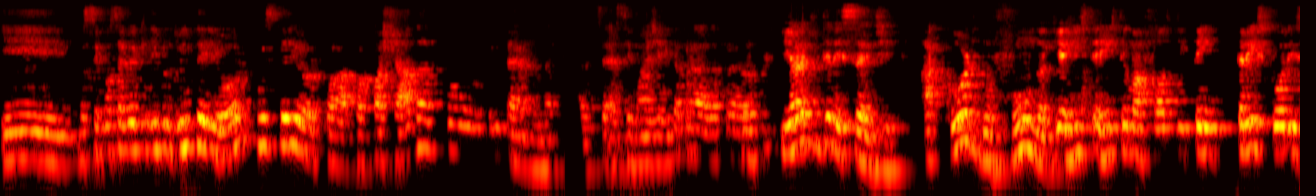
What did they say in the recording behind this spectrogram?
e você consegue o equilíbrio do interior com o exterior, com a, com a fachada com o interno, né? Essa, imagem aí dá pra, dá pra... E olha que interessante, a cor do fundo aqui, a gente, a gente tem uma foto que tem três cores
